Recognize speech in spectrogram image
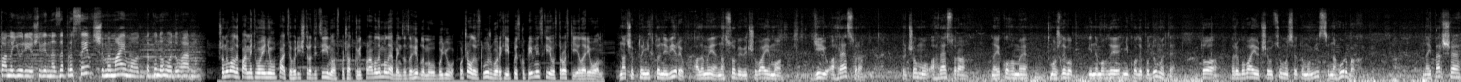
пану Юрію, що він нас запросив, що ми маємо таку нагоду гарну. Вшанували пам'ять воїнів УПА цьогоріч традиційно. Спочатку відправили молебень за загиблими у бою. Очолив службу архієпископ Рівненський і Острозький Іларіон. начебто ніхто не вірив, але ми на собі відчуваємо дію агресора, причому агресора, на якого ми, можливо, б і не могли ніколи подумати, то перебуваючи у цьому святому місці на гурбах, найперше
